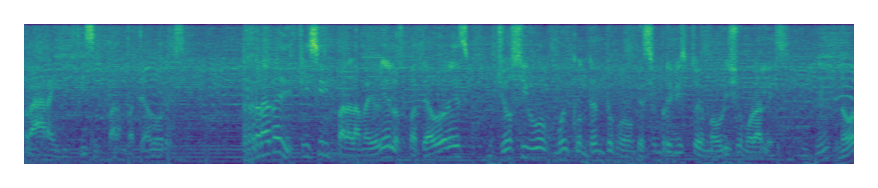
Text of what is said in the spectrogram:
rara y difícil para pateadores rara y difícil para la mayoría de los pateadores. Yo sigo muy contento con lo que siempre he visto de Mauricio Morales. ¿no?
